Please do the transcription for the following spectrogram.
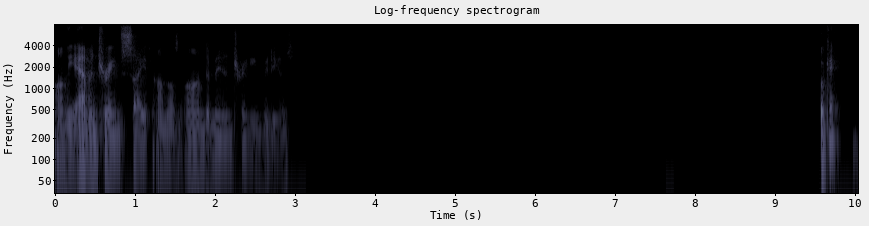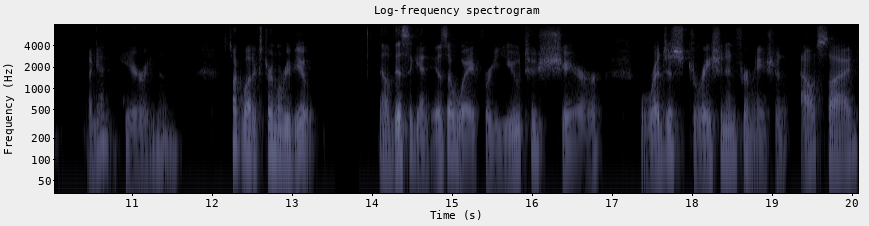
on the Aventrain site on those on-demand training videos. Okay, again, hearing none. Let's talk about external review. Now, this again is a way for you to share registration information outside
